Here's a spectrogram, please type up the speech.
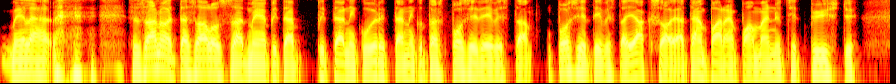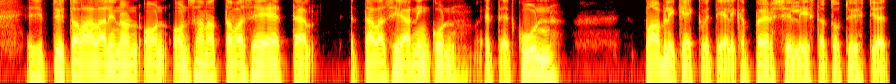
meillä, se sanoi tässä alussa, että meidän pitää, pitää niin kuin yrittää niin kuin positiivista, positiivista jaksoa ja tämän parempaan mä en nyt sitten pysty. Ja sitten yhtä lailla niin on, on, on sanottava se, että, että tällaisia niin kuin, että, että kun public equity, eli pörssin listatut yhtiöt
